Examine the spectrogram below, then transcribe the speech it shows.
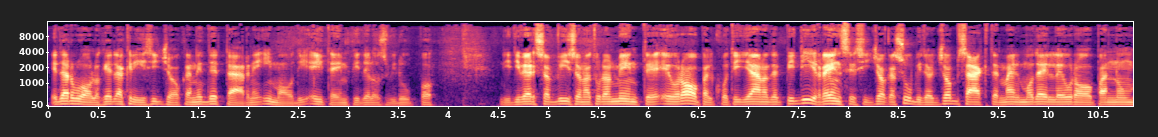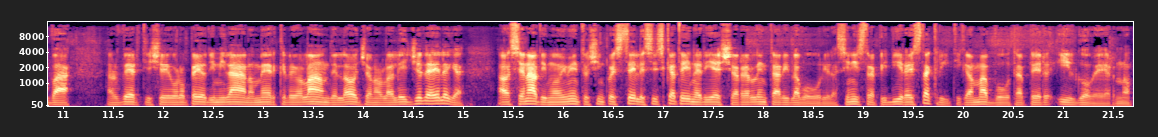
e dal ruolo che la crisi gioca nel dettarne i modi e i tempi dello sviluppo. Di diverso avviso naturalmente Europa, il quotidiano del PD, Renzi si gioca subito il Jobs Act, ma il modello Europa non va. Al vertice europeo di Milano Merkel e Hollande elogiano la legge delega, al Senato il Movimento 5 Stelle si scatena e riesce a rallentare i lavori. La sinistra PD resta critica ma vota per il governo.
